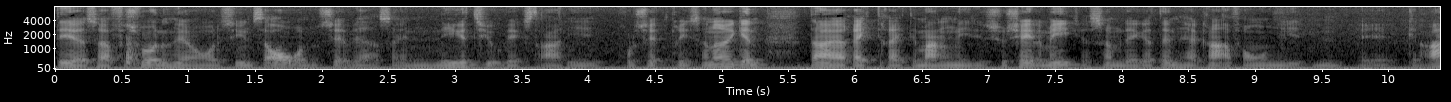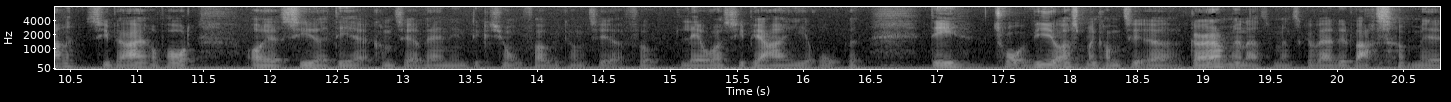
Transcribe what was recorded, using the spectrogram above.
Det er altså forsvundet her over det seneste år, og nu ser vi altså en negativ vækstrate i producentpriserne. Og igen, der er rigtig, rigtig mange i de sociale medier, som lægger den her graf oven i den øh, generelle CPI-rapport, og jeg siger, at det her kommer til at være en indikation for, at vi kommer til at få lavere CPI i Europa. Det tror vi også, man kommer til at gøre, men altså, man skal være lidt varsom med,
